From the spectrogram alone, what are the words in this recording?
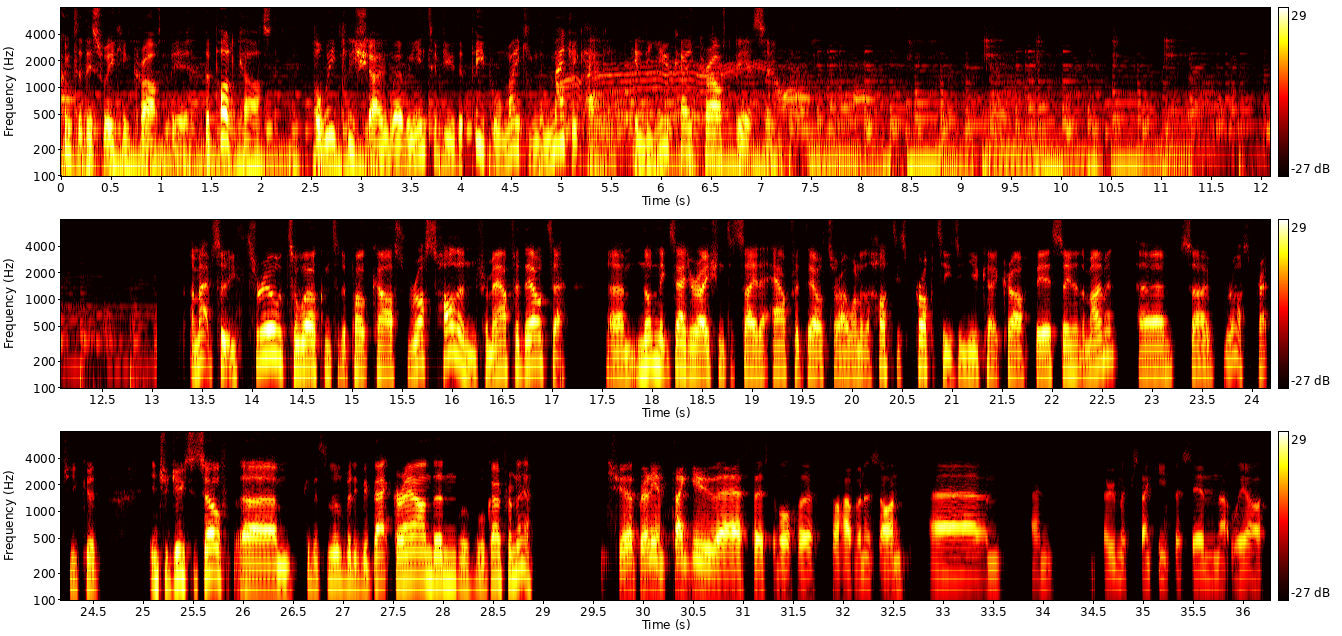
Welcome to This Week in Craft Beer, the podcast, a weekly show where we interview the people making the magic happen in the UK craft beer scene. I'm absolutely thrilled to welcome to the podcast Ross Holland from Alpha Delta. Um, not an exaggeration to say that Alpha Delta are one of the hottest properties in UK craft beer scene at the moment. Um, so, Ross, perhaps you could introduce yourself, um, give us a little bit of your background, and we'll, we'll go from there. Sure, brilliant. Thank you, uh, first of all, for, for having us on. Um, and very much thank you for saying that we are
